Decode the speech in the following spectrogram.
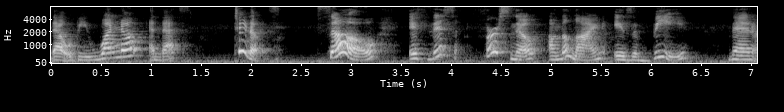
That would be one note, and that's two notes. So if this first note on the line is a B, then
